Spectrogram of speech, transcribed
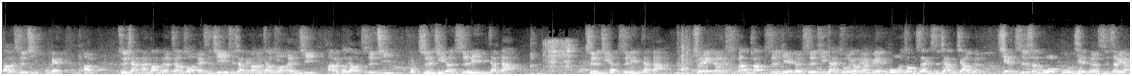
叫磁极，OK？啊，指向南方的叫做 S 级，指向北方的叫做 N 级，它们都叫磁极。磁极的磁力比较大。磁极的磁力比较大，所以呢，棒状磁铁的磁极在左右两边。国中生是这样教的，现实生活不见得是这样。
